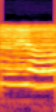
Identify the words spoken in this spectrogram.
Lord.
